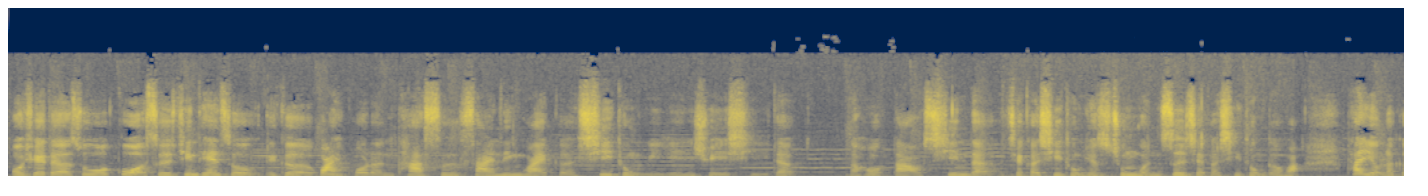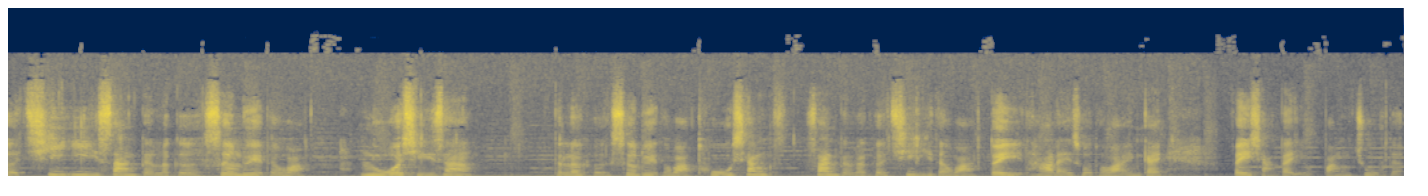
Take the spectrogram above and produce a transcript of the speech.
我觉得，如果是今天是一个外国人，他是在另外一个系统语言学习的。然后到新的这个系统，就是中文字这个系统的话，它有那个记忆上的那个策略的话，逻辑上的那个策略的话，图像上的那个记忆的话，对于他来说的话，应该非常的有帮助的。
